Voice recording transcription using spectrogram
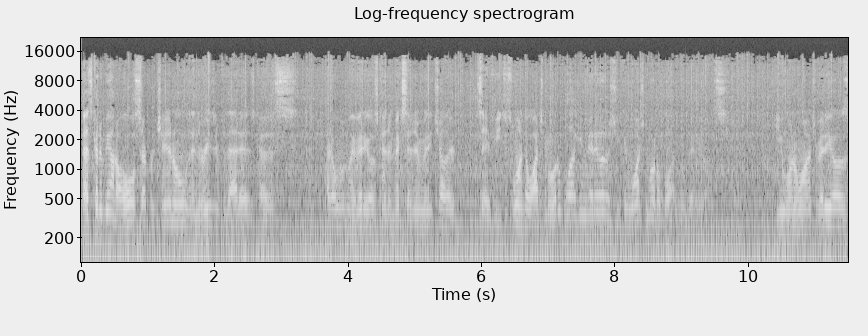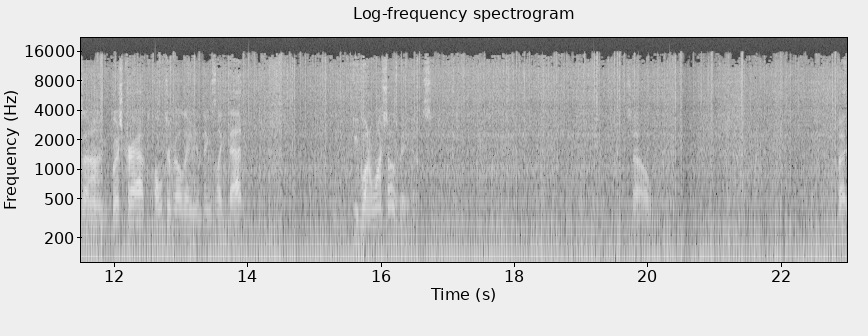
that's going to be on a whole separate channel, and the reason for that is because I don't want my videos kind of mixing in with each other. Say, if you just want to watch motovlogging videos, you can watch motovlogging videos. If you want to watch videos on bushcraft, altar building, and things like that, you want to watch those videos. So, but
